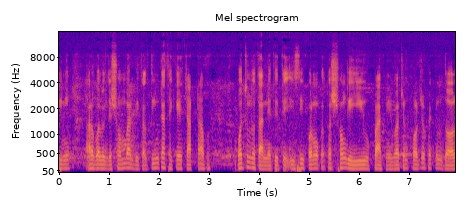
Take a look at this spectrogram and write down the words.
তিনি আরও বলেন যে সোমবার বিকাল তিনটা থেকে চারটা পর্যন্ত তার নেতৃত্বে ইসি কর্মকর্তার সঙ্গে ইউ প্রাক নির্বাচন পর্যবেক্ষণ দল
